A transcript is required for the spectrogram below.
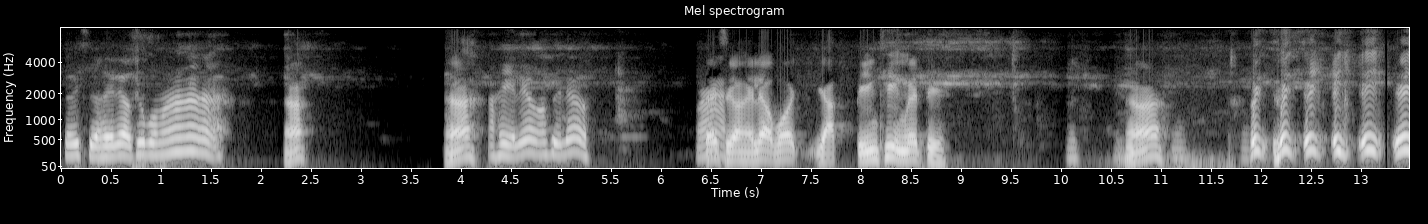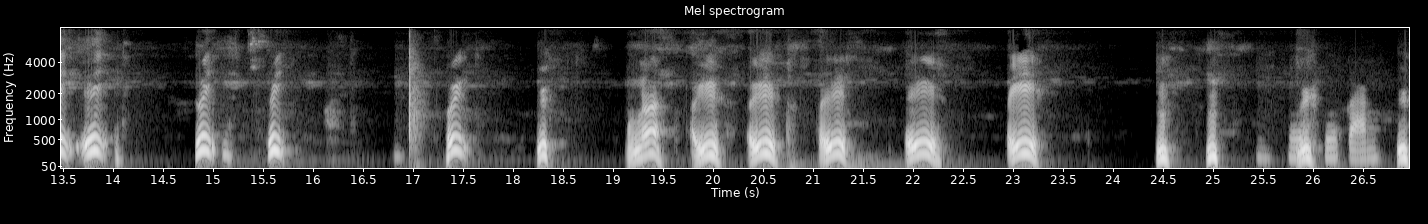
ใส่เสื้อให้แล้วคือบ่มาฮะฮะเอาให้เร็วเอาให้เร็วมาใส่เสื้อให้แล้วว่าอยากตีงขิงเลยติฮะเฮ้ยเฮ้ยเฮ้ยเฮ้ยเฮ้ยเฮ้ยเฮ้ยเฮ้ยเฮ้ยเฮ้ยเฮ้ยมึงนะเอ้ยเอ้ยเอ้ย เอ้ยเอ้ยหูเฮ้ยหูกลางเฮ้ย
